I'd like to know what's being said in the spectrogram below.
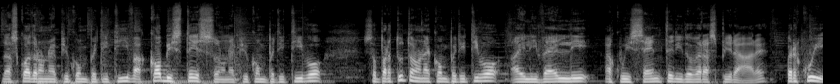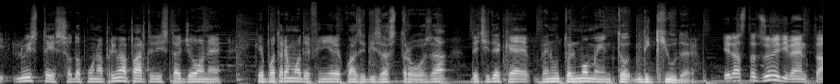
la squadra non è più competitiva, Kobe stesso non è più competitivo, soprattutto non è competitivo ai livelli a cui sente di dover aspirare, per cui lui stesso dopo una prima parte di stagione che potremmo definire quasi disastrosa, decide che è venuto il momento di chiudere. E la stagione diventa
